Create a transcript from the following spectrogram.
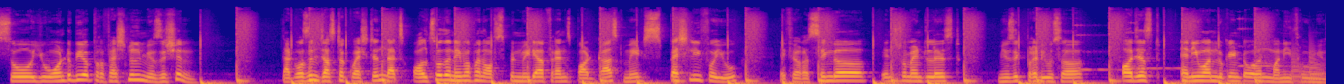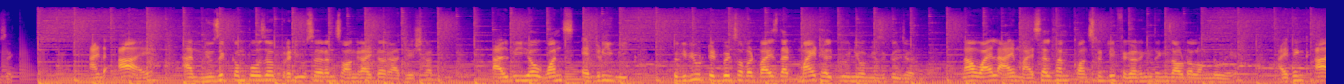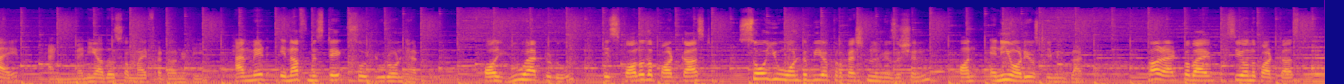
So, you want to be a professional musician? That wasn't just a question, that's also the name of an Offspin Media Friends podcast made specially for you if you're a singer, instrumentalist, music producer, or just anyone looking to earn money through music. And I am music composer, producer, and songwriter Rajesh Rathi. I'll be here once every week to give you tidbits of advice that might help you in your musical journey. Now, while I myself am constantly figuring things out along the way, I think I, and many others from my fraternity, have made enough mistakes so you don't have to. All you have to do is follow the podcast so you want to be a professional musician on any audio streaming platform. Alright, bye bye. See you on the podcast.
